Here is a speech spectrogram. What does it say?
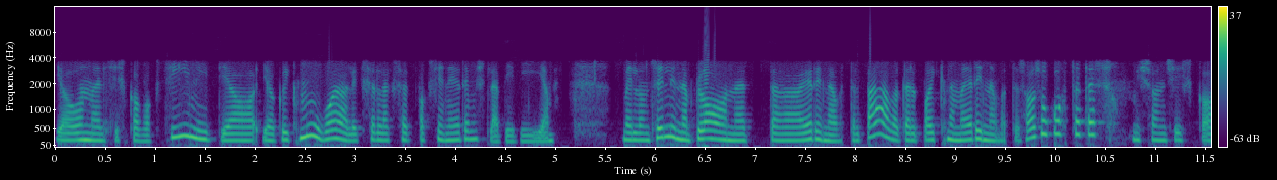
ja on meil siis ka vaktsiinid ja, ja kõik muu vajalik selleks, et vaktsineerimist läbi viia meil on selline plaan, et äh, erinevatel päevadel paikneme erinevates asukohtades, mis on siis ka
